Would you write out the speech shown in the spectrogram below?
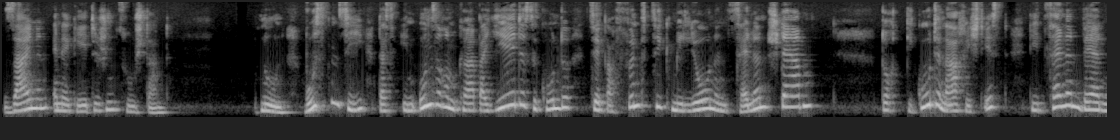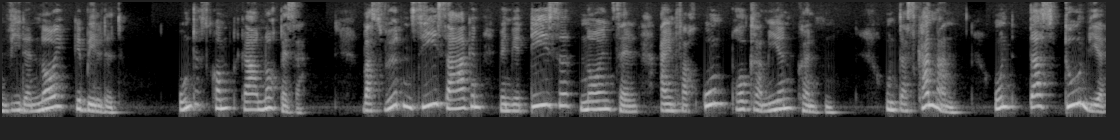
seinen energetischen Zustand. Nun, wussten Sie, dass in unserem Körper jede Sekunde circa 50 Millionen Zellen sterben? Doch die gute Nachricht ist, die Zellen werden wieder neu gebildet. Und es kommt gar noch besser. Was würden Sie sagen, wenn wir diese neuen Zellen einfach umprogrammieren könnten? Und das kann man. Und das tun wir.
